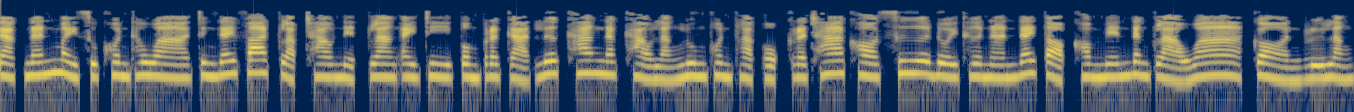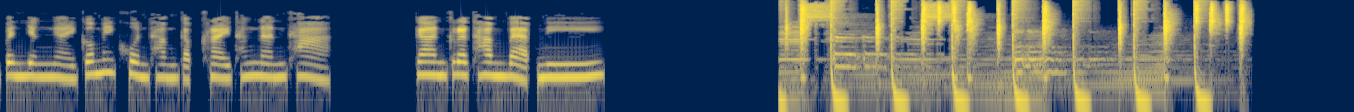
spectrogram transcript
จากนั้นใหม่สุคนทวาจึงได้ฟาดกลับชาวเน็ตกลางไอจีปมประกาศเลือกข้างนักข่าวหลังลุงพลผลักอกกระชากคอเสื้อโดยเธอนั้นได้ตอบคอมเมนต์ดังกล่าวว่า ก่อนหรือหลังเป็นยังไงก็ไม่ควรทำกับใครทั้งนั้นค่ะ การกระทำแบบนี้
